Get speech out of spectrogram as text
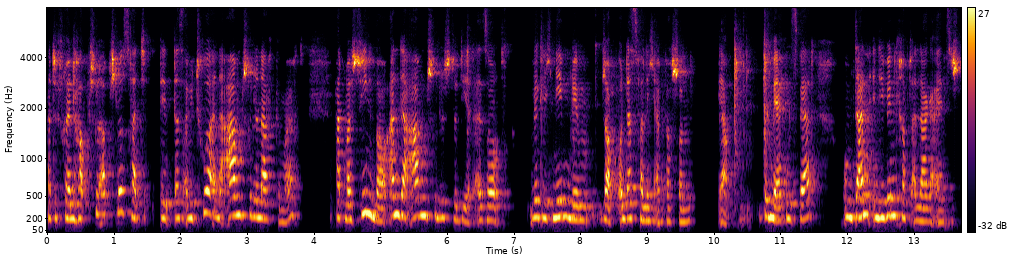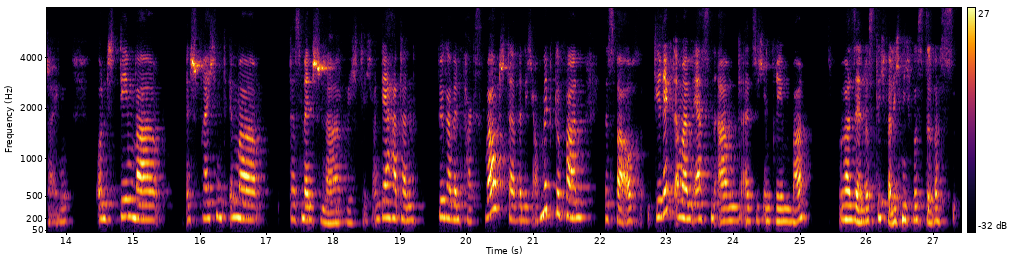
hatte früher einen Hauptschulabschluss, hat den, das Abitur an der Abendschule nachgemacht, hat Maschinenbau an der Abendschule studiert, also wirklich neben dem Job. Und das fand ich einfach schon ja, bemerkenswert, um dann in die Windkraftanlage einzusteigen. Und dem war entsprechend immer das Menschennahe wichtig. Und der hat dann Bürgerwindparks gebaut, da bin ich auch mitgefahren. Das war auch direkt an meinem ersten Abend, als ich in Bremen war. War sehr lustig, weil ich nicht wusste, was,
